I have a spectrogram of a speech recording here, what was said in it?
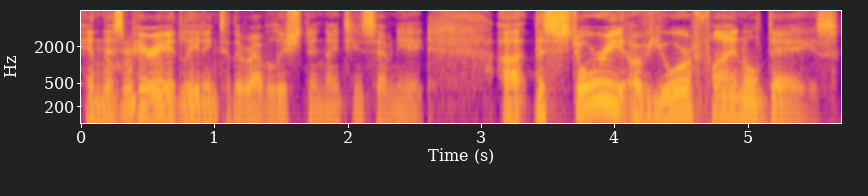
in this period leading to the revolution in 1978. Uh, the story of your final days,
